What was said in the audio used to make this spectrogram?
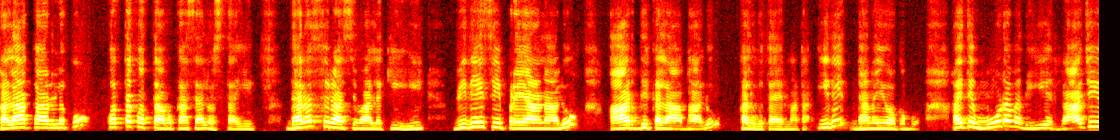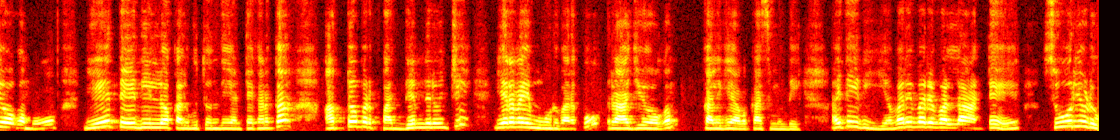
కళాకారులకు కొత్త కొత్త అవకాశాలు వస్తాయి. ధనస్సు రాశి వాళ్ళకి విదేశీ ప్రయాణాలు ఆర్థిక లాభాలు కలుగుతాయి అన్నమాట ఇది ధనయోగము. అయితే మూడవది రాజయోగము. ఏ తేదీల్లో కలుగుతుంది అంటే కనుక అక్టోబర్ పద్దెనిమిది నుంచి ఇరవై మూడు వరకు రాజయోగం కలిగే అవకాశం ఉంది. అయితే ఇది ఎవరెవరి వల్ల అంటే సూర్యుడు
